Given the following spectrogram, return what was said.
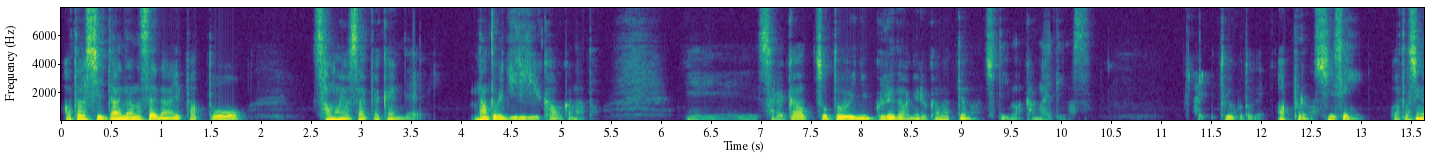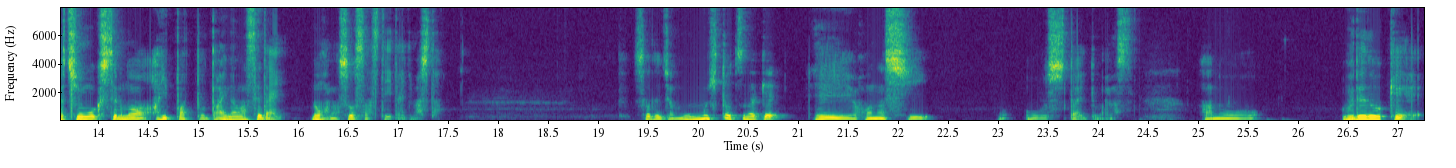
新しい第7世代の iPad を3万4800円で、なんとかギリギリ買おうかなとえー、それかちょっと上にグレード上げるかなっていうのはちょっと今考えています。はい。ということで、Apple の新製品。私が注目しているのは iPad 第7世代の話をさせていただきました。さて、じゃあもう一つだけ、えー、お話をしたいと思います。あの、腕時計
